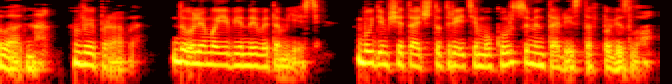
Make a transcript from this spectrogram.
«Ладно, вы правы. Доля моей вины в этом есть. Будем считать, что третьему курсу менталистов повезло.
